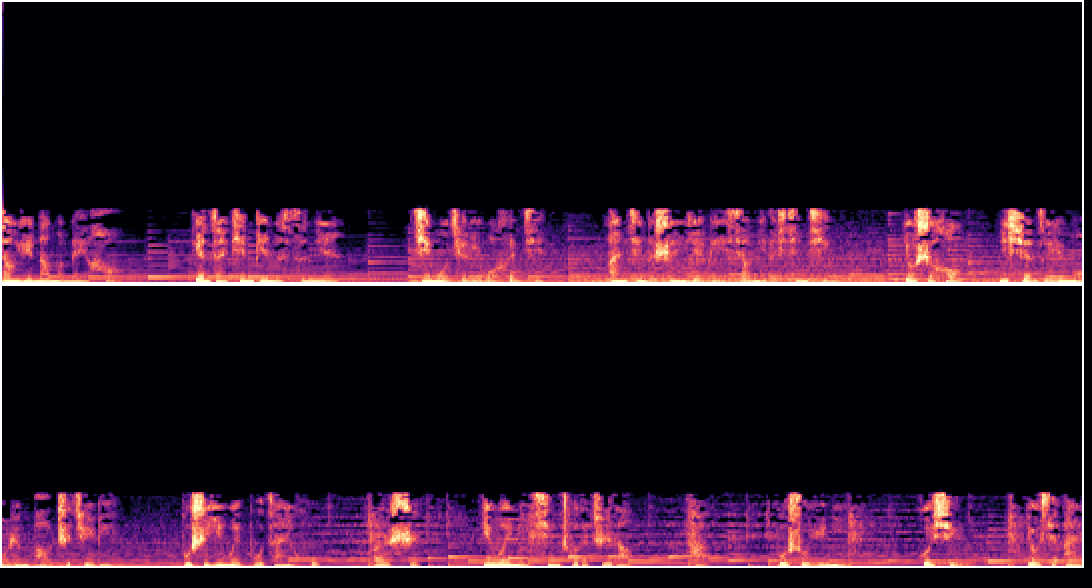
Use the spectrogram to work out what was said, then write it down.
相遇那么美好远在天边的思念寂寞却离我很近安静的深夜里想你的心情。有时候你选择与某人保持距离不是因为不在乎而是因为你清楚的知道他不属于你。或许有些爱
